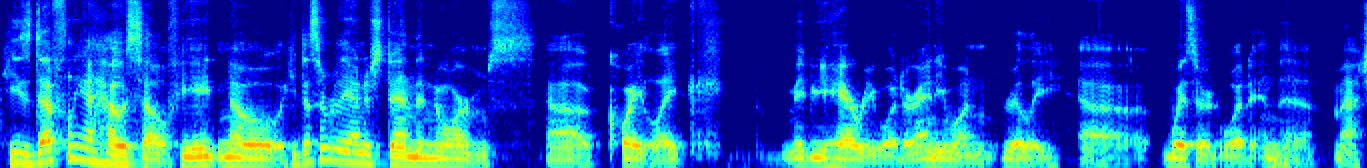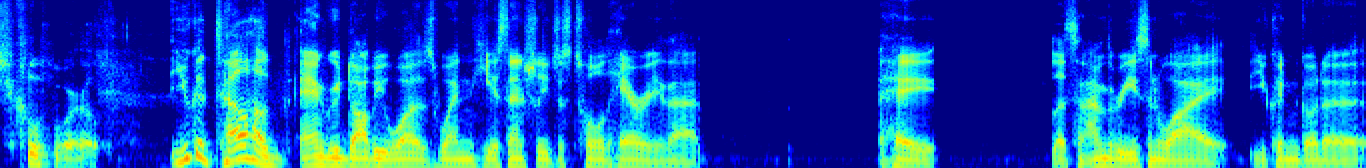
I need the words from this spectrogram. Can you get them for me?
he's definitely a house elf. He ain't no. He doesn't really understand the norms uh, quite like maybe Harry would or anyone really uh, wizard would in the magical world. you could tell how angry Dobby was when he essentially just told Harry that, "Hey, listen, I'm the reason why you couldn't go to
